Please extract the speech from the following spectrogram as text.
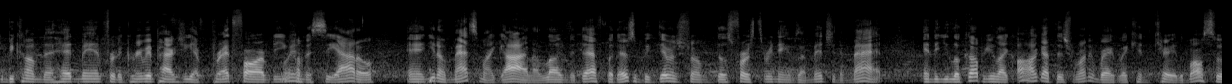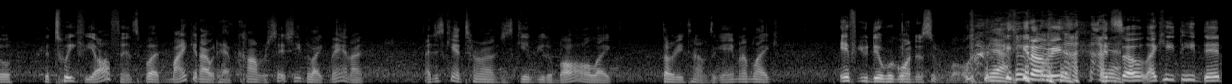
you become the head man for the Green Bay Packers. You have Brett Favre, then you oh, come yeah. to Seattle. And, you know, Matt's my guy, and I love him to death, but there's a big difference from those first three names I mentioned to Matt. And then you look up and you're like, oh, I got this running back that can carry the ball. So to tweak the offense, but Mike and I would have conversations. He'd be like, man, I, I just can't turn around and just give you the ball like 30 times a game. And I'm like – if you do, we're going to the Super Bowl. Yeah. you know what I mean? And yeah. so, like, he, he did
